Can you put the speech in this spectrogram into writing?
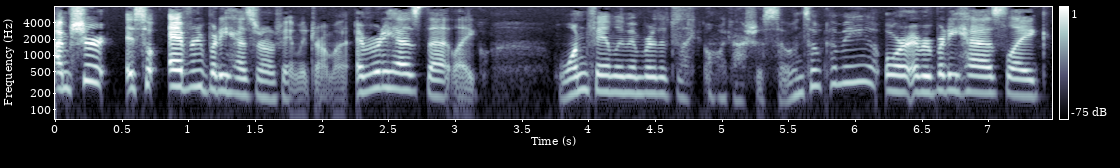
I'm sure so everybody has their own family drama. Everybody has that like one family member that's like, "Oh my gosh, is so and so coming?" or everybody has like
